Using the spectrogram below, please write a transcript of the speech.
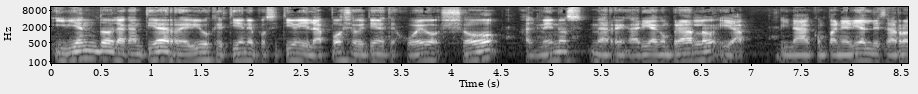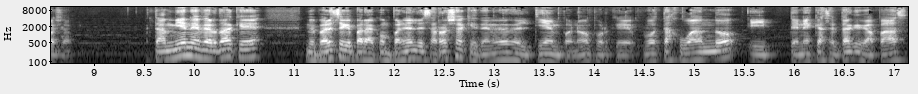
y viendo la cantidad de reviews que tiene positiva y el apoyo que tiene este juego, yo al menos me arriesgaría a comprarlo y nada, acompañaría el desarrollo. También es verdad que me parece que para acompañar el desarrollo hay que tener el tiempo, ¿no? Porque vos estás jugando y tenés que aceptar que capaz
